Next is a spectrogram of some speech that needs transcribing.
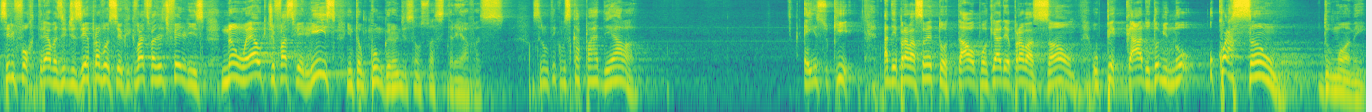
se ele for trevas e dizer para você o que vai te fazer feliz não é o que te faz feliz, então quão grandes são suas trevas. Você não tem como escapar dela. É isso que a depravação é total, porque a depravação, o pecado dominou o coração do homem.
